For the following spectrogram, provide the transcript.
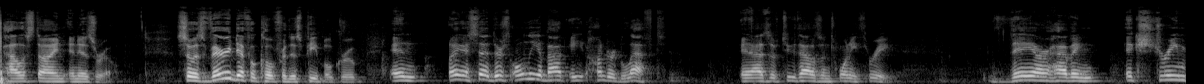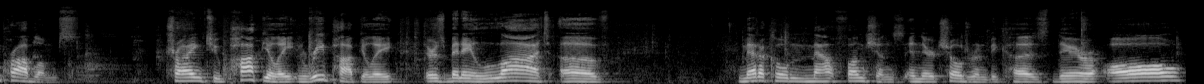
Palestine and Israel. So it's very difficult for this people group. And like I said, there's only about 800 left as of 2023. They are having extreme problems trying to populate and repopulate, there's been a lot of medical malfunctions in their children because they're all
